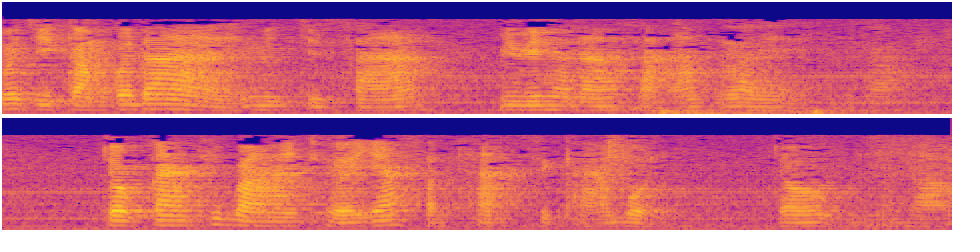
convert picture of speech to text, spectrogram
วจีกรรมก็ได้ มีจิตสามมีวิหานาสามอะไร จบการที่บายเถยยสัทธาสิกขาบทจบนะครับ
